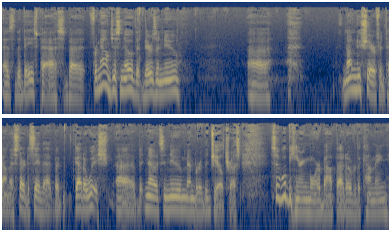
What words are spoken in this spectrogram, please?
as the days pass, but for now, just know that there's a new uh, not a new sheriff in town. I started to say that, but got a wish. Uh, but no, it's a new member of the jail trust. So we'll be hearing more about that over the coming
